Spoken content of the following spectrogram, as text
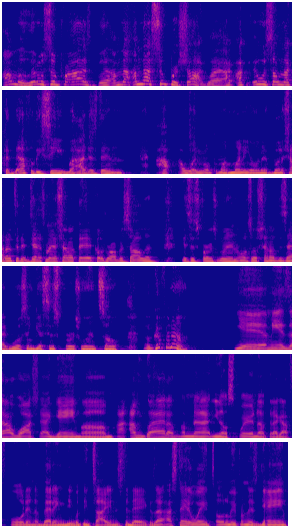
I'm a little surprised, but I'm not I'm not super shocked. Like I, I it was something I could definitely see, but I just didn't I, I wasn't gonna put my money on it, but shout out to the Jets, man. Shout out to head coach Robert Saleh gets his first win. Also, shout out to Zach Wilson gets his first win. So uh, good for them. Yeah, I mean, as I watched that game, um, I, am glad I'm, I'm not, you know, square enough that I got fooled into betting the, with the Titans today because I, I stayed away totally from this game.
